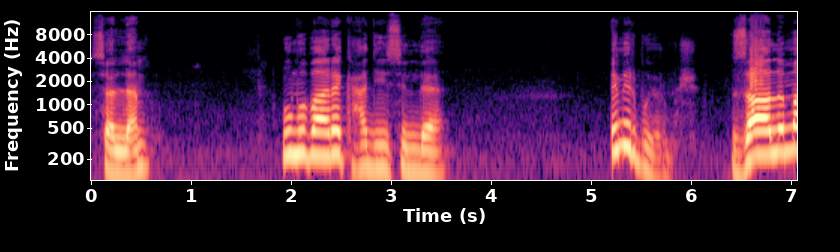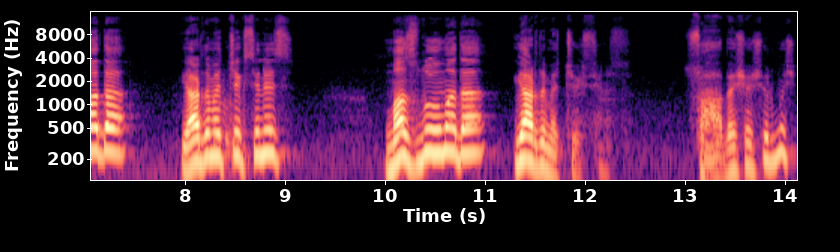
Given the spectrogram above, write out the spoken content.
sellem bu mübarek hadisinde emir buyurmuş. Zalıma da yardım edeceksiniz, mazluma da yardım edeceksiniz. Sahabe şaşırmış.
